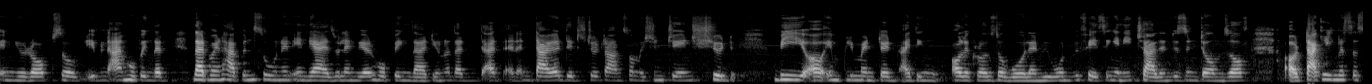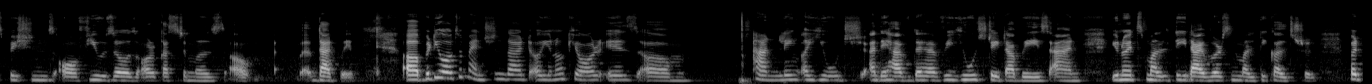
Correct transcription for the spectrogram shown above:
in Europe, so even I'm hoping that that might happen soon in India as well, and we are hoping that you know that that an entire digital transformation change should be uh, implemented. I think all across the world, and we won't be facing any challenges in terms of uh, tackling the suspicions of users or customers. Um, that way. Uh, but you also mentioned that uh, you know Qure is. Um, handling a huge and they have they have a huge database and you know it's multi diverse and multicultural but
